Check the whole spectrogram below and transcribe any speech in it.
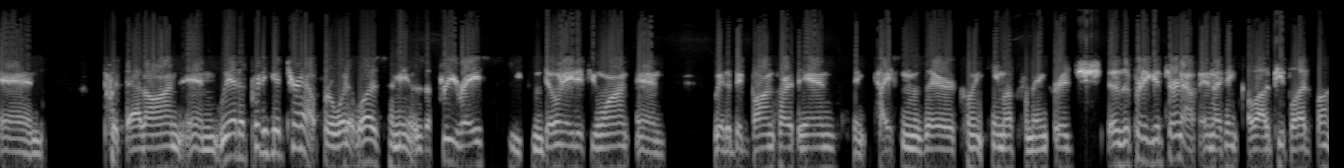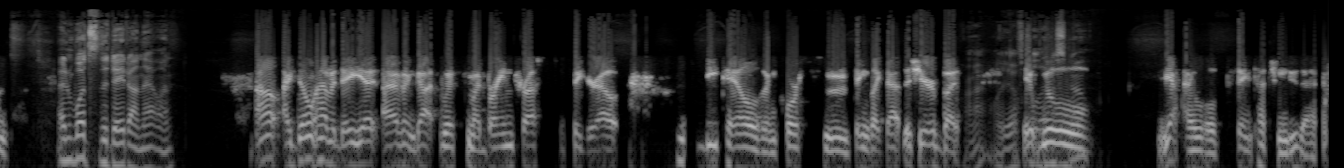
and put that on, and we had a pretty good turnout for what it was. I mean, it was a free race. You can donate if you want, and we had a big bonfire at the end. I think Tyson was there. Clint came up from Anchorage. It was a pretty good turnout, and I think a lot of people had fun. And what's the date on that one? Uh, I don't have a date yet. I haven't got with my brain trust to figure out details and course and things like that this year, but right, well, you have to it will. Yeah, I will stay in touch and do that.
